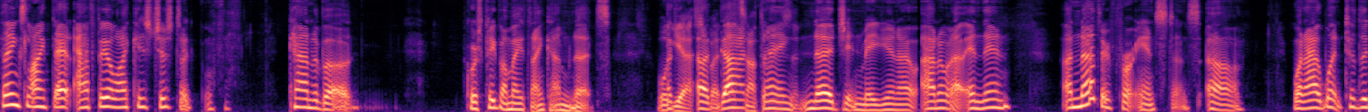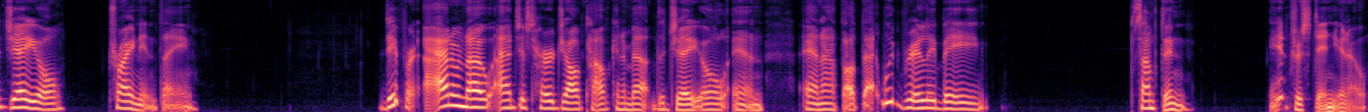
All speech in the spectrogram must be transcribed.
things like that, I feel like it's just a kind of a. Of course, people may think I'm nuts Well, a, yes, a but God that's not the thing nudging me, you know. I don't know. And then another, for instance, uh, when I went to the jail training thing, different. I don't know. I just heard y'all talking about the jail, and and I thought that would really be something interesting, you know.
